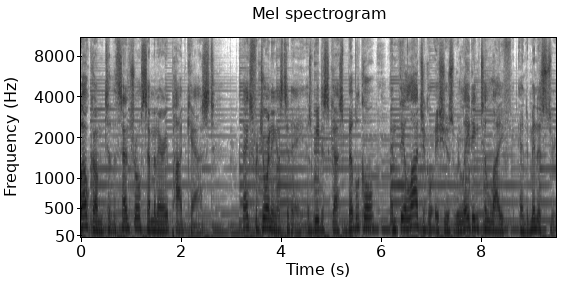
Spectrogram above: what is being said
Welcome to the Central Seminary Podcast. Thanks for joining us today as we discuss biblical and theological issues relating to life and ministry.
